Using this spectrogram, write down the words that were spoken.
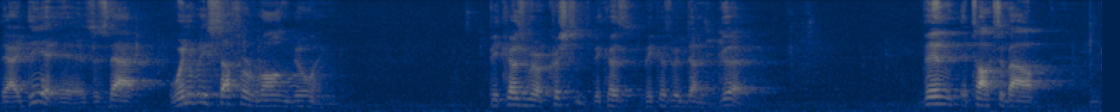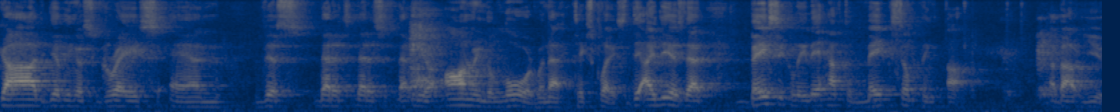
The idea is, is that when we suffer wrongdoing, because we are Christians, because, because we've done good. Then it talks about God giving us grace and this that it's that it's that we are honoring the Lord when that takes place. The idea is that basically they have to make something up about you.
